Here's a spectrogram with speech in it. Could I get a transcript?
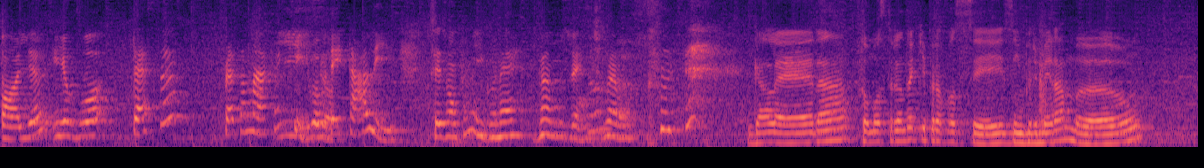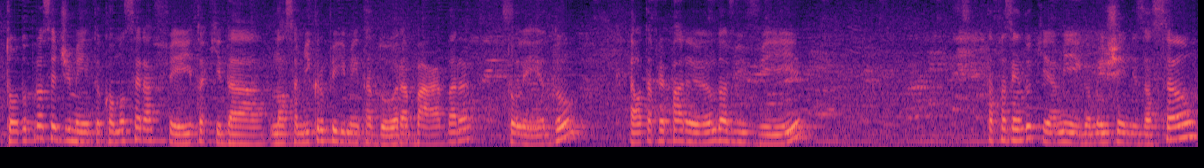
olha, e eu vou dessa pra essa maca aqui. Isso. Vou me deitar ali. Vocês vão comigo, né? Vamos, gente, vamos. Galera, tô mostrando aqui pra vocês em primeira mão todo o procedimento, como será feito aqui da nossa micropigmentadora Bárbara Toledo. Ela tá preparando a Vivi. Tá fazendo o que, amiga? Uma higienização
